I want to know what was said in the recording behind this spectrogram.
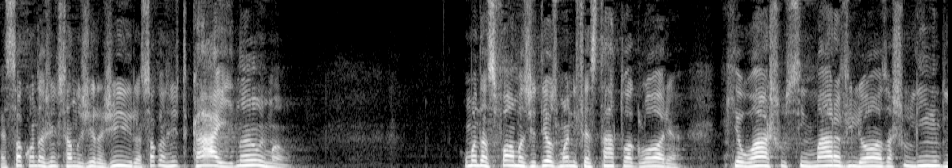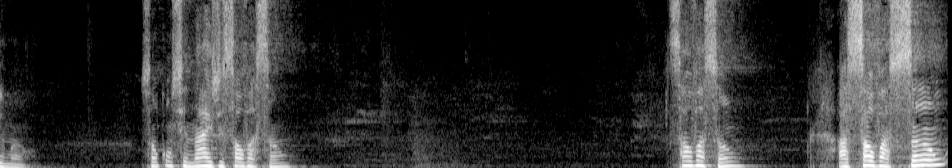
É só quando a gente está no gira-gira? É só quando a gente cai? Não, irmão. Uma das formas de Deus manifestar a tua glória, que eu acho sim maravilhosa, acho lindo, irmão, são com sinais de salvação. Salvação. A salvação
